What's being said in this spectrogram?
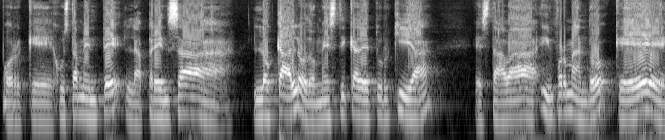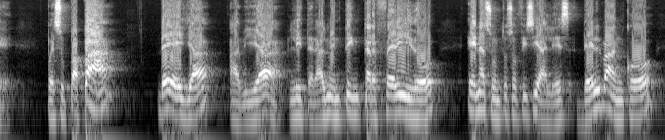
porque justamente la prensa local o doméstica de Turquía estaba informando que pues su papá de ella había literalmente interferido en asuntos oficiales del banco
